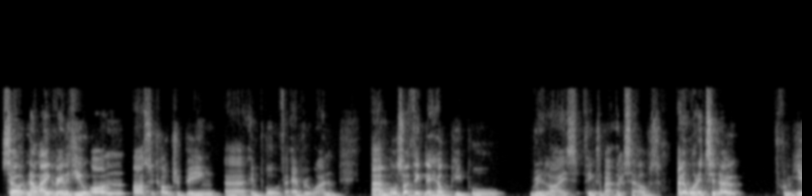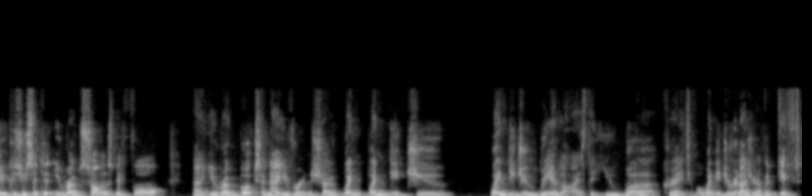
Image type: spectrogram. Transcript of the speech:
So, no, I agree with you on arts and culture being uh, important for everyone. Um, also, I think they help people realize things about themselves. And I wanted to know from you because you said that you wrote songs before, uh, you wrote books, and now you've written a show. When when did you when did you realize that you were creative, or when did you realize you have a gift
